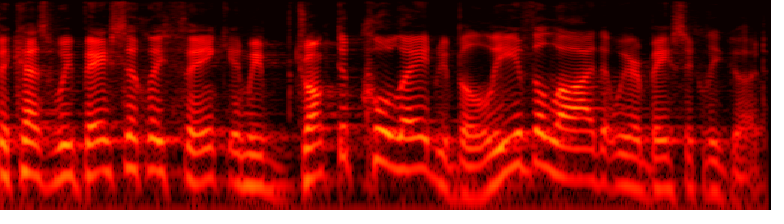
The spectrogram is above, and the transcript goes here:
because we basically think and we've drunk the Kool Aid, we believe the lie that we are basically good.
